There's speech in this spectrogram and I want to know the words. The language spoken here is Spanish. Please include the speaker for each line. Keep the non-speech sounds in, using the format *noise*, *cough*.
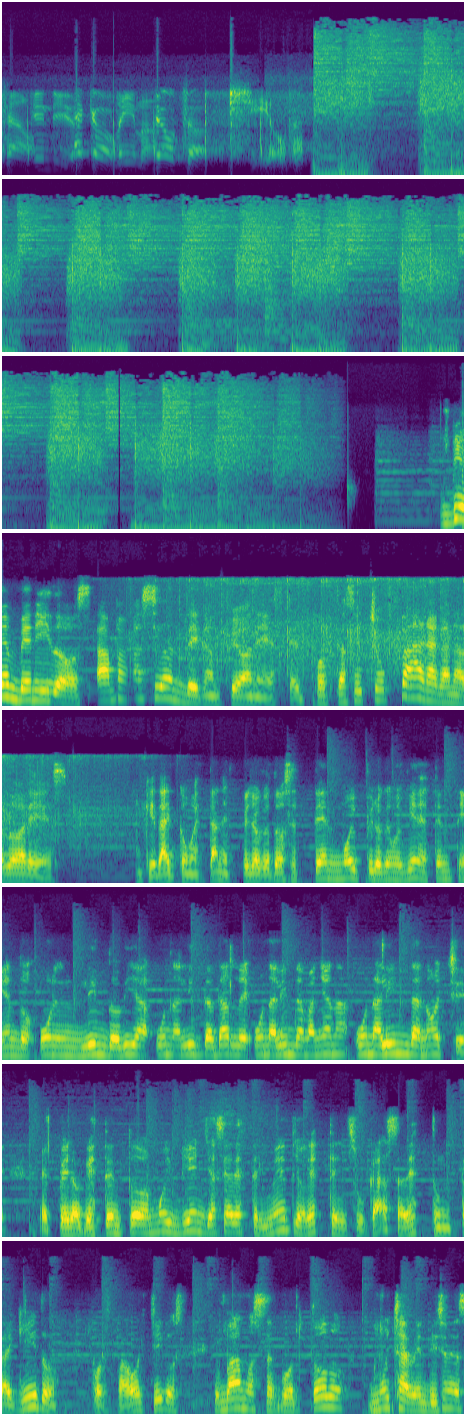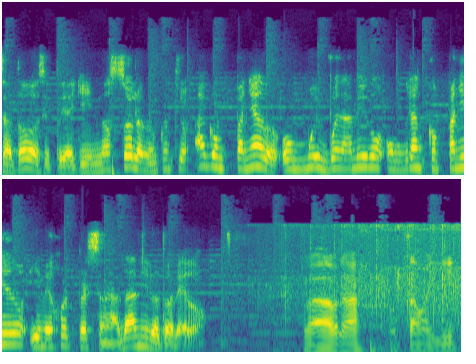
Speaker 1: Hotel, India, Echo, Lima, Delta, Shield.
Speaker 2: Bienvenidos a Pasión de Campeones, el podcast hecho para ganadores. ¿Qué tal? ¿Cómo están? Espero que todos estén muy, pero que muy bien, estén teniendo un lindo día, una linda tarde, una linda mañana, una linda noche. Espero que estén todos muy bien, ya sea desde el metro, desde su casa, desde un taquito. Por favor, chicos, vamos por todo. Muchas bendiciones a todos. Estoy aquí, no solo me encuentro acompañado, un muy buen amigo, un gran compañero y mejor persona, Danilo Toledo.
Speaker 3: Hola, hola, estamos aquí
